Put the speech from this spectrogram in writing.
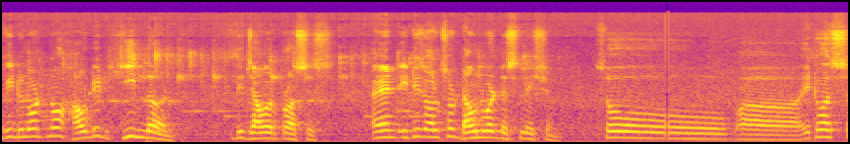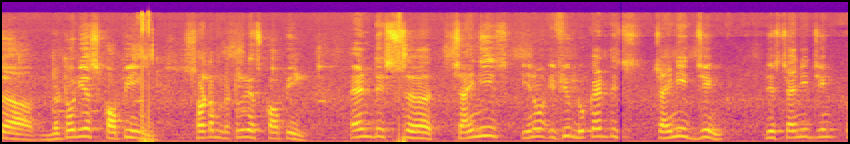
we do not know how did he learn the Jawar process and it is also downward distillation so uh, it was uh, notorious copying sort of notorious copying. And this uh, Chinese you know if you look at this Chinese zinc this Chinese zinc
